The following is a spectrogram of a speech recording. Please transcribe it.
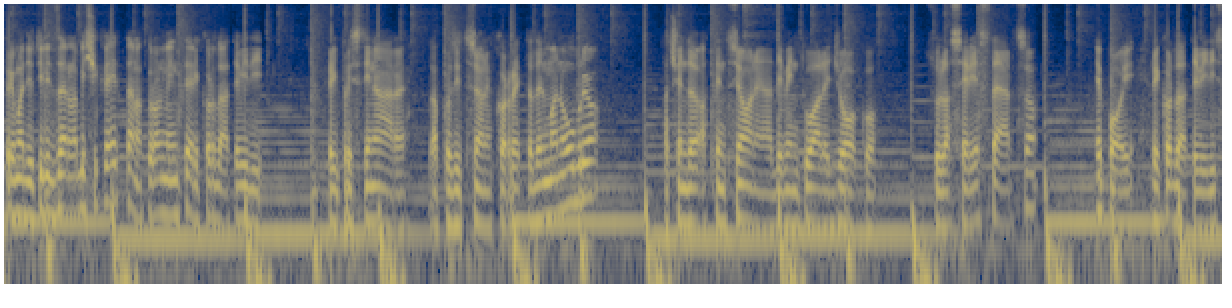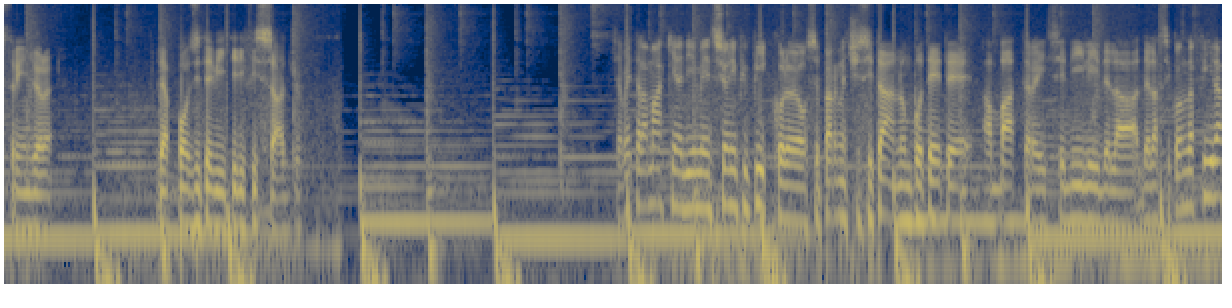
Prima di utilizzare la bicicletta naturalmente ricordatevi di ripristinare la posizione corretta del manubrio facendo attenzione ad eventuale gioco sulla serie sterzo e poi ricordatevi di stringere le apposite viti di fissaggio. Se avete la macchina di dimensioni più piccole o se per necessità non potete abbattere i sedili della, della seconda fila,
